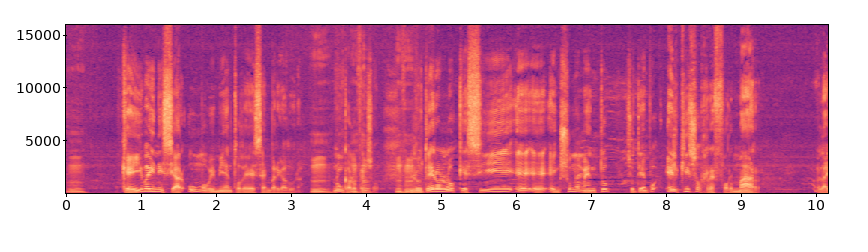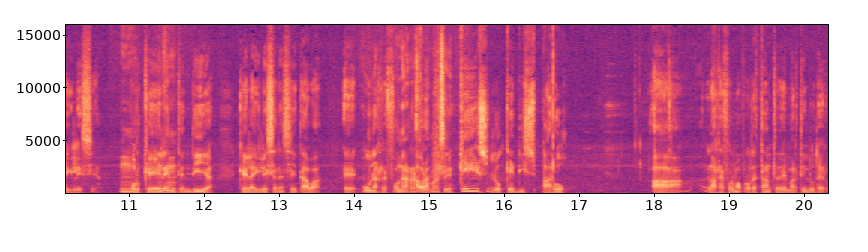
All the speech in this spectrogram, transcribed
mm que iba a iniciar un movimiento de esa envergadura. Mm, Nunca lo pensó. Lutero lo que sí, eh, eh, en su momento, su tiempo, él quiso reformar la iglesia, mm, porque él entendía que la iglesia necesitaba eh, una reforma. Una reforma, sí. ¿Qué es lo que disparó a la reforma protestante de Martín Lutero?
